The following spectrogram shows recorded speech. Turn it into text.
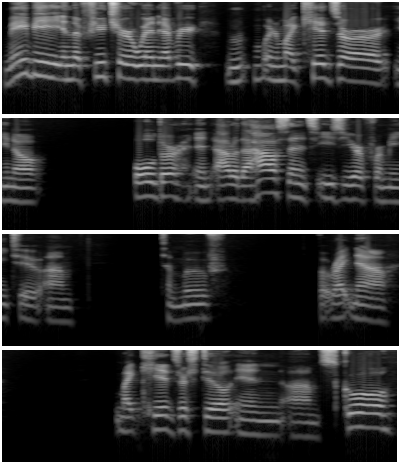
Maybe in the future when every, when my kids are, you know, older and out of the house, then it's easier for me to, um, to move. But right now, my kids are still in um, school.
